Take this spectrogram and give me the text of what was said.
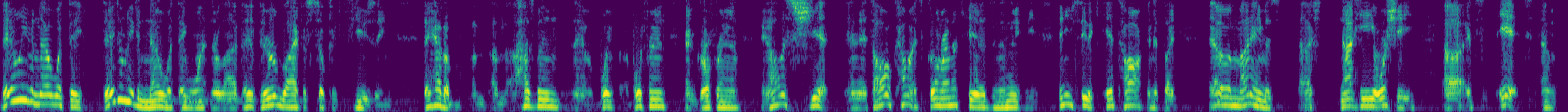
They don't even know what they they don't even know what they want in their life. They, their life is so confusing. They have a, a, a husband, they have a, boy, a boyfriend and a girlfriend, and all this shit, and it's all coming. It's going around their kids, and then they, then you see the kid talk, and it's like, oh, my name is uh, not he or she. Uh, it's it, um,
